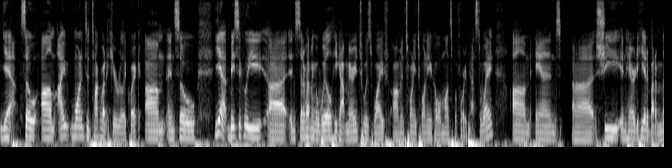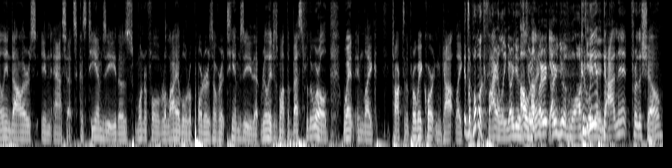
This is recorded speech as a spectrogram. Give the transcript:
Yeah. So um, I wanted to talk about it here really quick. Um, and so yeah, basically, uh, instead of having a will, he got married to his wife um, in 2020, a couple months before he passed away. Um, and uh, she inherited. He had about a million dollars in assets because TMZ, those wonderful, reliable reporters over at TMZ that really just want the best for the world, went and like talked to the probate court and got like. It's a public filing. All you do is Oh, really? all, you- Yeah. all you do is walk could we have gotten it for the show?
